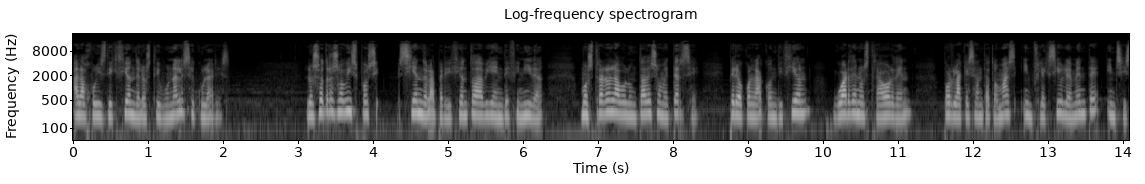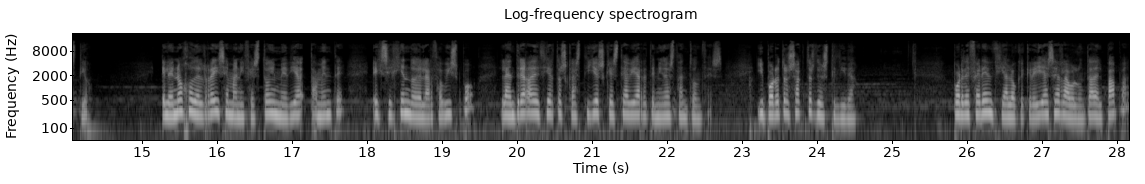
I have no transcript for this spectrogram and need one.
a la jurisdicción de los tribunales seculares. Los otros obispos, siendo la perdición todavía indefinida, mostraron la voluntad de someterse, pero con la condición, guarde nuestra orden, por la que Santa Tomás inflexiblemente insistió. El enojo del rey se manifestó inmediatamente exigiendo del arzobispo la entrega de ciertos castillos que éste había retenido hasta entonces, y por otros actos de hostilidad. Por deferencia a lo que creía ser la voluntad del Papa,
